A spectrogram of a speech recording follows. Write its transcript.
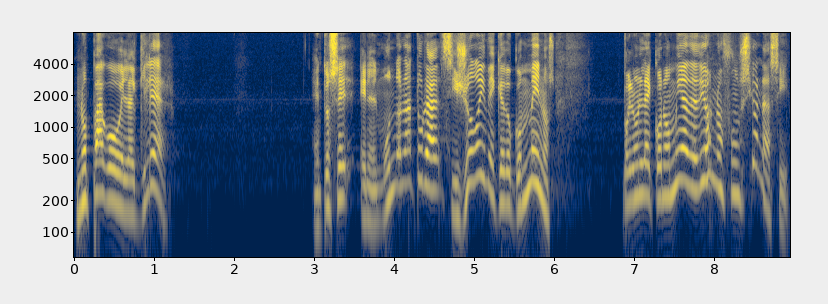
no pago el alquiler. Entonces, en el mundo natural, si yo doy, me quedo con menos. Pero en la economía de Dios no funciona así.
